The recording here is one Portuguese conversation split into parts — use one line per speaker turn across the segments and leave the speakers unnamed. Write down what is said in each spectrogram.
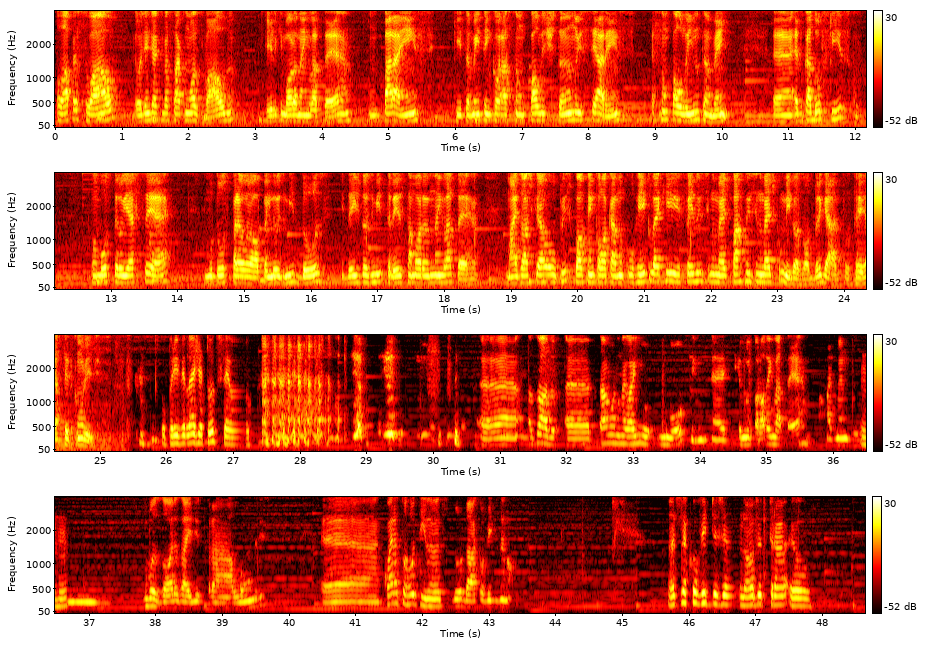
Olá pessoal, hoje a gente vai conversar com o Oswaldo, ele que mora na Inglaterra, um paraense que também tem coração paulistano e cearense, é São Paulino também, é educador físico, formou-se pelo IFCE, mudou-se para a Europa em 2012 e desde 2013 está morando na Inglaterra. Mas eu acho que é o principal que tem que colocar no currículo é que fez o ensino médio, parte do ensino médio comigo, Oswaldo. Obrigado por ter aceito o convite.
O privilégio é todo seu.
Uh, Oswaldo, uh, tu estava morando agora em, em Wolfing, é, que fica no litoral da Inglaterra, mais ou menos uhum. duas horas aí para Londres. É, qual era a tua rotina antes do, da Covid-19?
Antes da Covid-19, eu, eu,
